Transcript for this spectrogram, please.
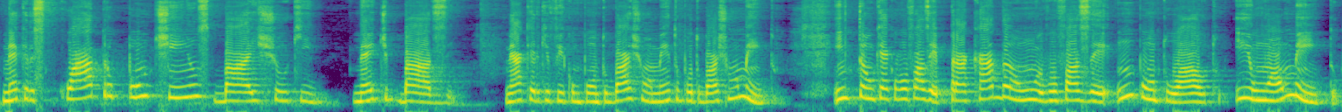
né, aqueles quatro pontinhos baixo aqui, né, de base, né, aquele que fica um ponto baixo, um aumento, um ponto baixo, um aumento. Então, o que é que eu vou fazer? Para cada um, eu vou fazer um ponto alto e um aumento.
